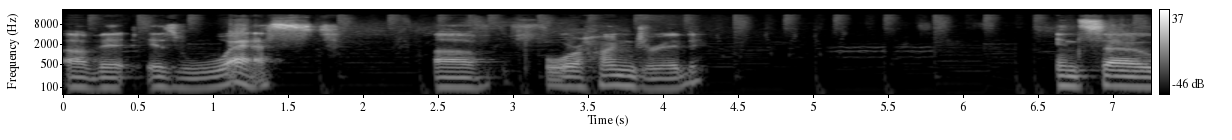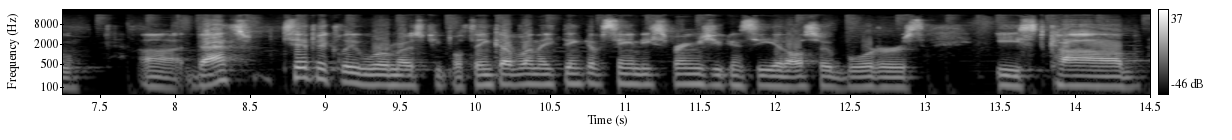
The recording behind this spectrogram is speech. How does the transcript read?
of it is west of 400. And so uh, that's typically where most people think of when they think of Sandy Springs. You can see it also borders East Cobb.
